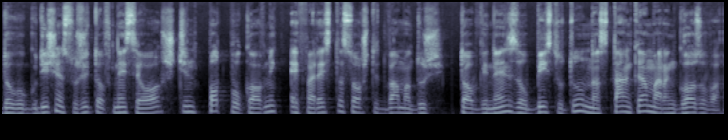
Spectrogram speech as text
Дългогодишен служител в НСО, Щин подполковник, е в ареста с още двама души. Той е обвинен за убийството на Станка Марангозова.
